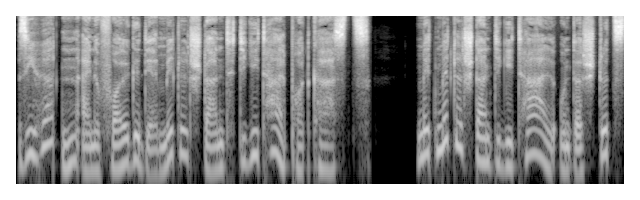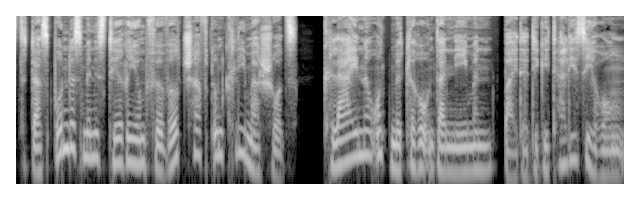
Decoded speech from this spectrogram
Sie hörten eine Folge der Mittelstand Digital Podcasts. Mit Mittelstand Digital unterstützt das Bundesministerium für Wirtschaft und Klimaschutz kleine und mittlere Unternehmen bei der Digitalisierung.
